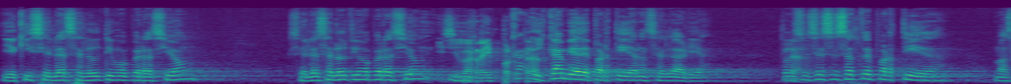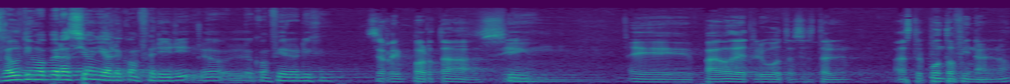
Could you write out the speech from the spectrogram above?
y aquí se le hace la última operación, se le hace la última operación y, y cambia de partida arancelaria. Entonces ese salto de partida más la última operación ya le, le confiere origen. Se reimporta sin eh, pago de tributos hasta el, hasta el punto final, ¿no?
